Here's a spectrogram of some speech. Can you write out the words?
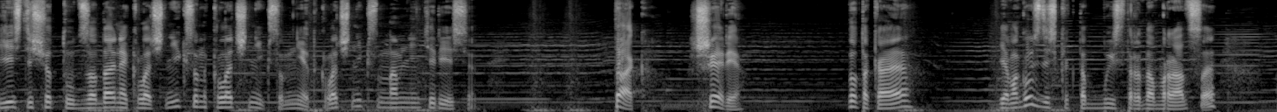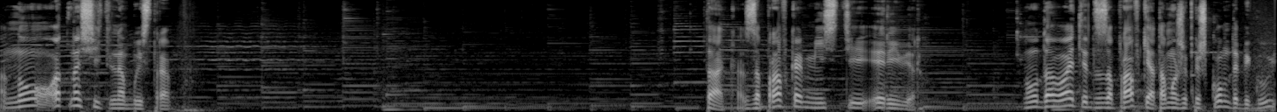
Есть еще тут задание Клатч Никсон, Клатч Никсон. Нет, Клатч Никсон нам не интересен. Так, Шерри. Кто такая? Я могу здесь как-то быстро добраться? Ну, относительно быстро. Так, заправка Мисти Ривер. Ну, давайте до заправки, а там уже пешком добегу.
